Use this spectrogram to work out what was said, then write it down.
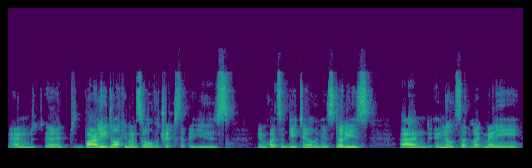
And uh, Barley documents all the tricks that they use in quite some detail in his studies, and, and notes that like many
